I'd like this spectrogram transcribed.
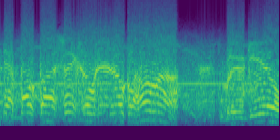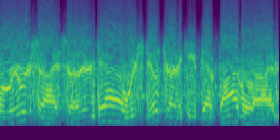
About that 456 over there in Oklahoma? Bluegill, Riverside, Southern Cal. We're still trying to keep that five alive.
